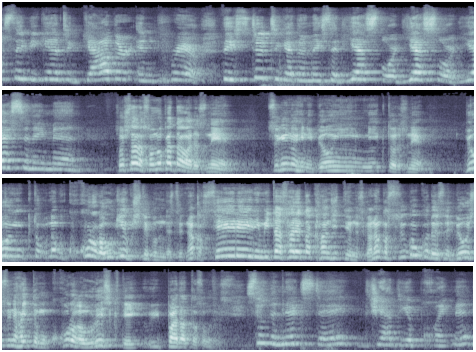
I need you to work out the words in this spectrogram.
as they began to gather in prayer, they stood together and they said, Yes, Lord, yes, Lord, yes, and amen. そしたらその方はですね次の日に病院に行くとですね 病院行くとなんか心がウキウキしてくるんですってなんか精霊に満たされた感じっていうんですかなんかすごくですね病室に入っても心が嬉しくていっぱいだったそうです So the next day, she had the appointment,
